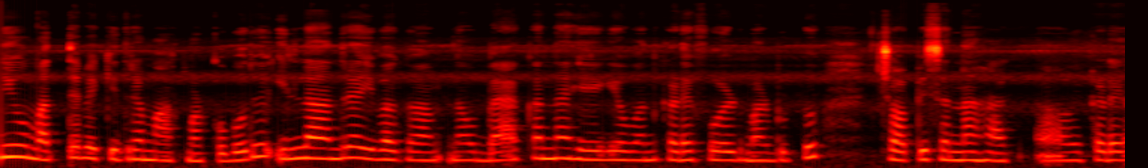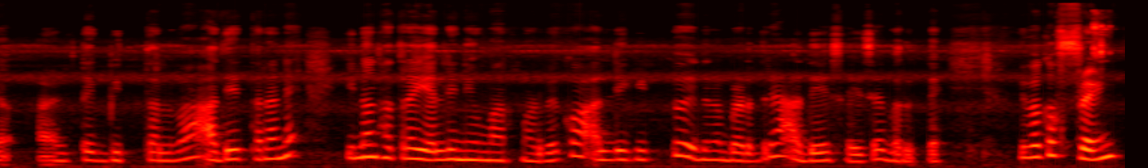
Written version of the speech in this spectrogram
ನೀವು ಮತ್ತೆ ಬೇಕಿದ್ದರೆ ಮಾರ್ಕ್ ಮಾಡ್ಕೋಬೋದು. ಇಲ್ಲ ಅಂದರೆ ಇವಾಗ ನಾವು ಬ್ಯಾಕನ್ನು ಹೇಗೆ ಒಂದು ಕಡೆ ಫೋಲ್ಡ್ ಮಾಡಿಬಿಟ್ಟು ಚಾಪೀಸನ್ನು ಹಾಕಿ ಈ ಕಡೆ ಅಳತೆಗೆ ಬಿತ್ತಲ್ವ, ಅದೇ ಥರನೇ ಇನ್ನೊಂದು ಹತ್ರ ಎಲ್ಲಿ ನೀವು ಮಾರ್ಕ್ ಮಾಡಬೇಕೋ ಅಲ್ಲಿಗಿಟ್ಟು ಇದನ್ನು ಬಡಿದ್ರೆ ಅದೇ ಸೈಜೇ ಬರುತ್ತೆ. ಇವಾಗ ಫ್ರಂಟ್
